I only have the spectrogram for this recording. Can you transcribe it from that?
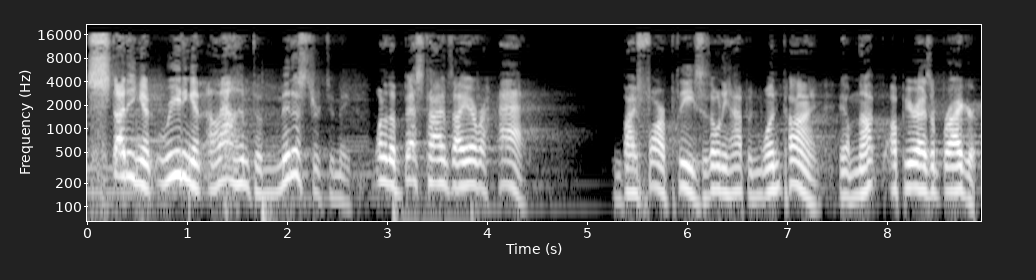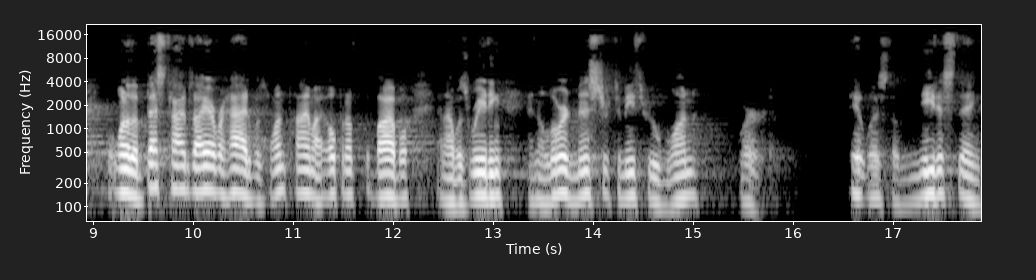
studying it, reading it, allow Him to minister to me. One of the best times I ever had. And by far, please, it's only happened one time. I'm not up here as a bragger, but one of the best times I ever had was one time I opened up the Bible and I was reading, and the Lord ministered to me through one word. It was the neatest thing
